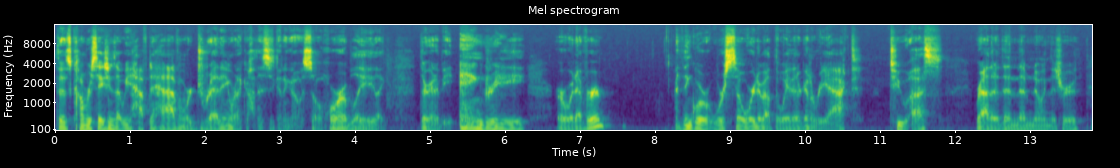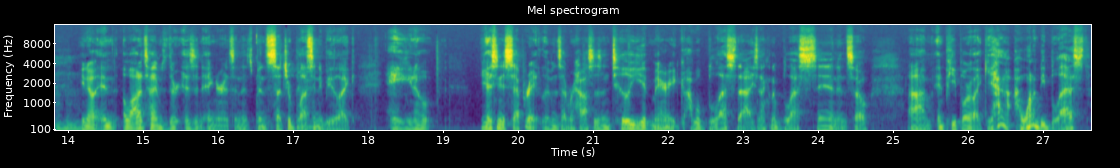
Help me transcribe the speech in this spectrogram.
those conversations that we have to have and we're dreading, we're like, oh, this is gonna go so horribly. Like they're gonna be angry or whatever. I think we're we're so worried about the way they're gonna react to us rather than them knowing the truth. You know, and a lot of times there is an ignorance, and it's been such a blessing to be like, hey, you know, you guys need to separate, live in separate houses until you get married. God will bless that. He's not going to bless sin. And so, um, and people are like, yeah, I want to be blessed.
